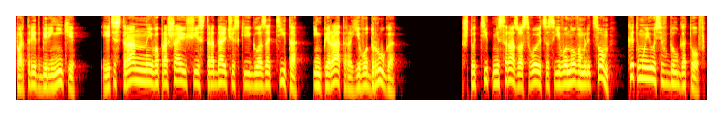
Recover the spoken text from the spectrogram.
Портрет Береники и эти странные, вопрошающие страдальческие глаза Тита, императора, его друга. Что Тит не сразу освоится с его новым лицом, к этому Иосиф был готов.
